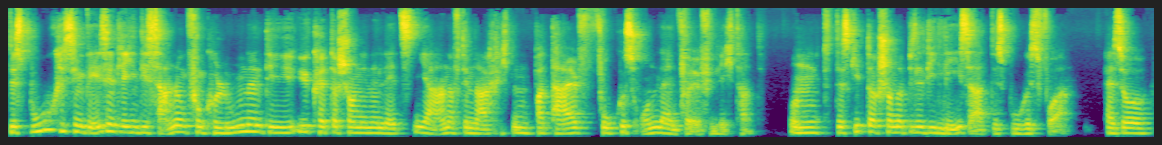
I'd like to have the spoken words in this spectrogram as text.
Das Buch ist im Wesentlichen die Sammlung von Kolumnen, die Ükötter schon in den letzten Jahren auf dem Nachrichtenportal Focus Online veröffentlicht hat. Und das gibt auch schon ein bisschen die Lesart des Buches vor. Also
